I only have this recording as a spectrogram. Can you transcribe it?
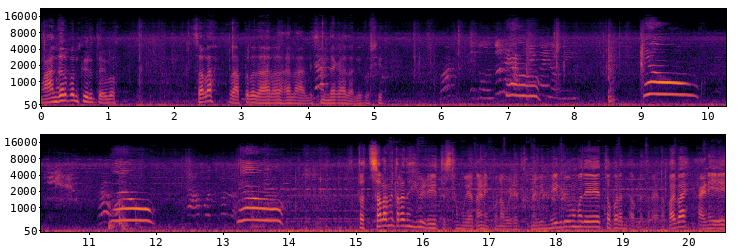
मांजर पण फिरतोय बघ. चला रात्र जायला राहायला आली. संध्याकाळ झाली उशीर. तर चला मित्रांनो ही व्हिडिओ इथेच थांबूयात आणि पुन्हा भेटूयात नवीन व्हिडिओमध्ये तोपर्यंत आपल्या सगळ्यांना बाय बाय आणि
